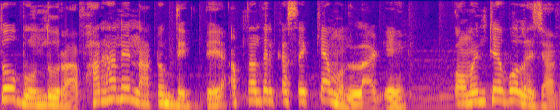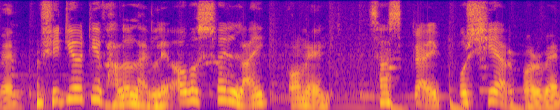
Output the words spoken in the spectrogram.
তো বন্ধুরা, ফারহানের নাটক দেখতে আপনাদের কাছে কেমন লাগে? কমেন্টে বলে যাবেন। ভিডিওটি ভালো লাগলে অবশ্যই লাইক, কমেন্ট, সাবস্ক্রাইব ও শেয়ার করবেন।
